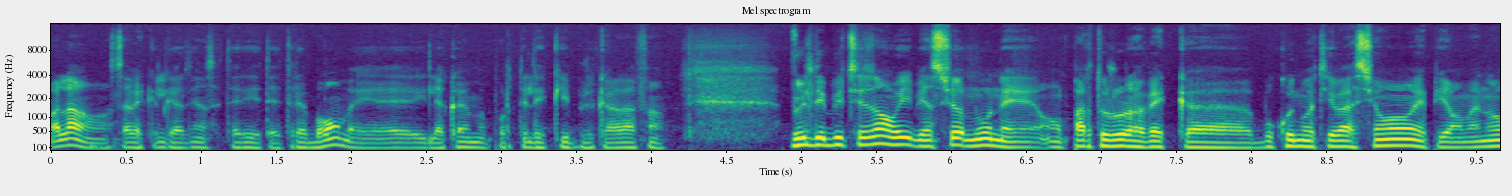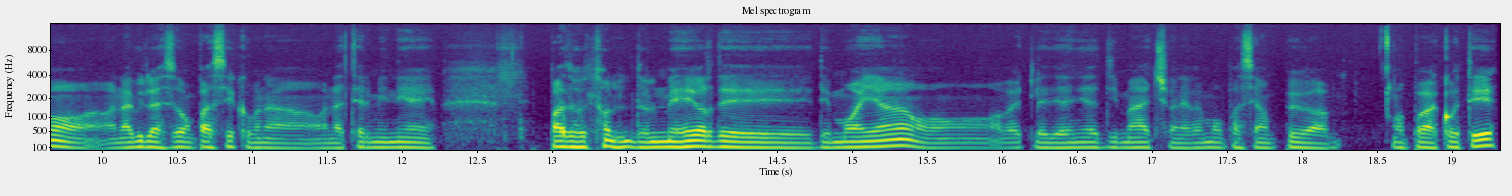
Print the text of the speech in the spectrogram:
voilà, on savait que le gardien cette année était très bon, mais il a quand même porté l'équipe jusqu'à la fin. Vu le début de saison, oui, bien sûr, nous, on, part toujours avec euh, beaucoup de motivation. Et puis maintenant, on a vu la saison passée comme on a, on a terminé pas dans, le meilleur des, moyens. Avec les derniers 10 matchs, on est vraiment passé un peu, à, un peu à côté.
